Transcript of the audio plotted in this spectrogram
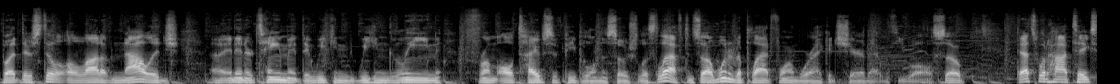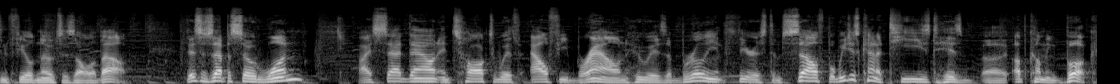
But there's still a lot of knowledge uh, and entertainment that we can we can glean from all types of people on the socialist left. And so I wanted a platform where I could share that with you all. So that's what Hot Takes and Field Notes is all about. This is episode one. I sat down and talked with Alfie Brown, who is a brilliant theorist himself, but we just kind of teased his uh, upcoming book.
